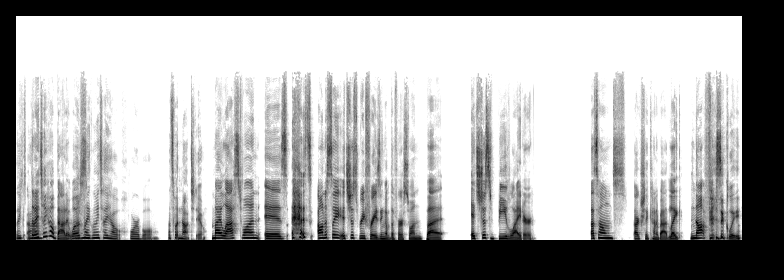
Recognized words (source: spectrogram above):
like, Did I um, tell you how bad it was? I'm like, let me tell you how horrible. That's what not to do. My last one is it's honestly, it's just rephrasing of the first one, but it's just be lighter. That sounds actually kind of bad. Like not physically.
